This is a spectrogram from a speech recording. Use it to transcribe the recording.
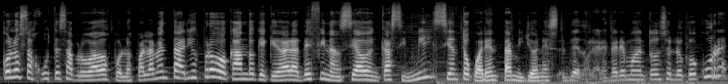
con los ajustes aprobados por los parlamentarios, provocando que quedara desfinanciado en casi 1.140 millones de dólares. Veremos entonces lo que ocurre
